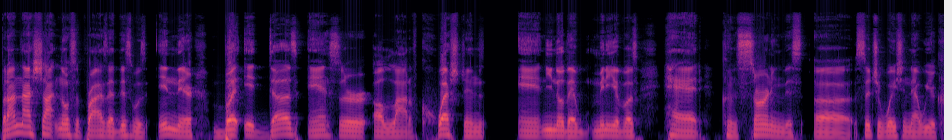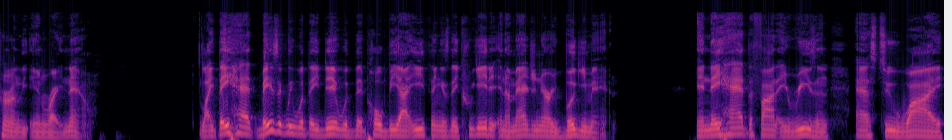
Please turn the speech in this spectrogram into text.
But I'm not shocked, no surprise that this was in there, but it does answer a lot of questions and you know that many of us had concerning this uh situation that we are currently in right now. Like they had basically what they did with the whole BIE thing is they created an imaginary boogeyman. And they had to find a reason as to why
